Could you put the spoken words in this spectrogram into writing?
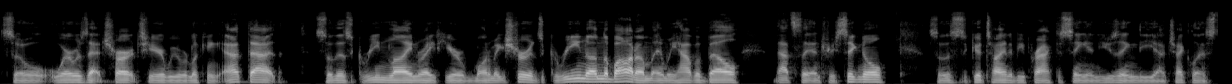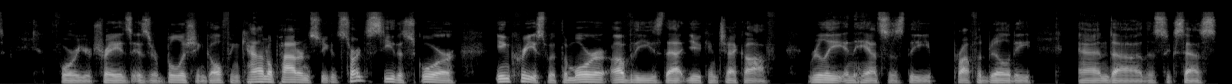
So where was that chart here? We were looking at that. So this green line right here, want to make sure it's green on the bottom and we have a bell. That's the entry signal. So this is a good time to be practicing and using the uh, checklist for your trades. Is there bullish engulfing candle patterns? So you can start to see the score increase with the more of these that you can check off. Really enhances the profitability and uh, the success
